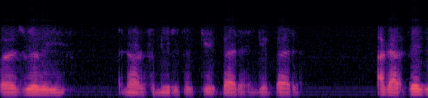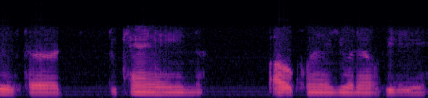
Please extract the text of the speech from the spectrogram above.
But it's really in order for me to just get better and get better. I got visits to Duquesne, Oakland, UNLV,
